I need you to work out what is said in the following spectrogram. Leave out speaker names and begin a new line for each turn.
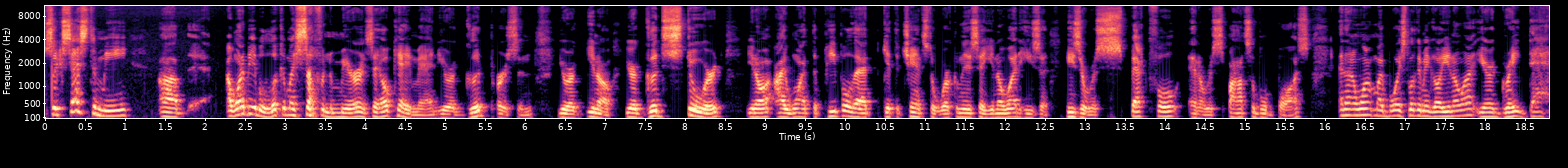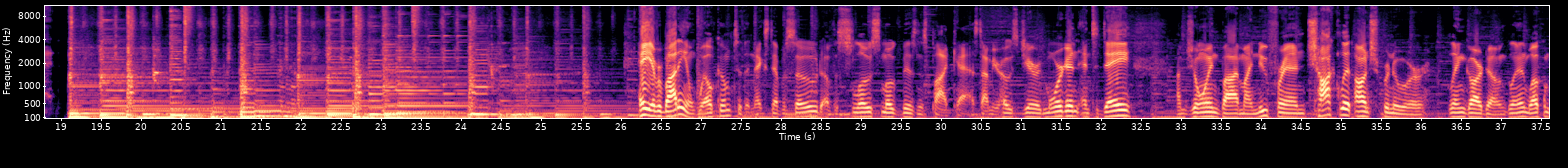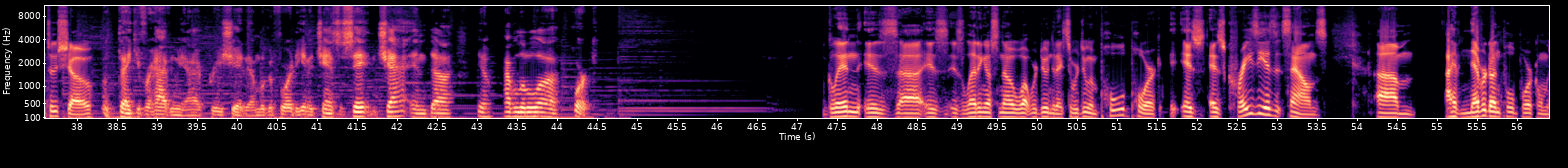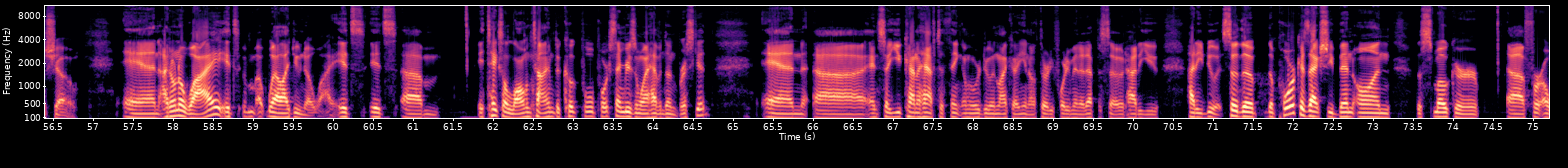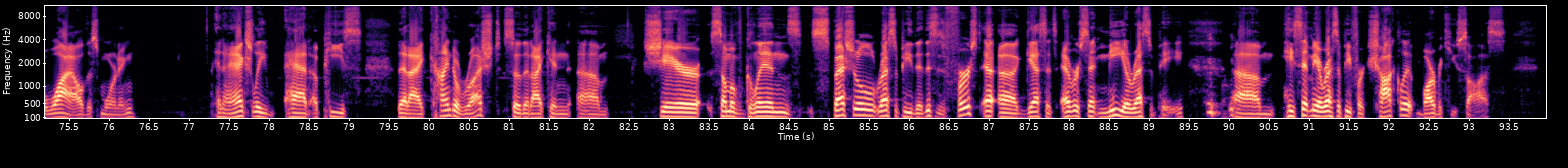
success to me, uh, I want to be able to look at myself in the mirror and say, okay, man, you're a good person. You're, a, you know, you're a good steward. You know, I want the people that get the chance to work with me to say, you know what, he's a he's a respectful and a responsible boss. And I want my boys to look at me and go, you know what, you're a great dad.
Hey, everybody, and welcome to the next episode of the Slow Smoked Business Podcast. I'm your host, Jarrod Morgan, and today I'm joined by my new friend, chocolate entrepreneur, Glenn Gardone. Glenn, welcome to the show.
Thank you for having me. I appreciate it. I'm looking forward to getting a chance to sit and chat and, uh, you know, have a little uh, pork.
Glenn is uh, is is letting us know what we're doing today. So we're doing pulled pork. As as crazy as it sounds, um, I have never done pulled pork on the show, and I don't know why. It's well, I do know why. It's it's um, it takes a long time to cook pulled pork. Same reason why I haven't done brisket. And uh, and so you kind of have to think. I mean, we're doing like a you know 30, 40 minute episode. How do you how do you do it? So the the pork has actually been on the smoker uh, for a while this morning, and I actually had a piece that I kind of rushed so that I can um, share some of Glenn's special recipe that this is first uh, uh guest that's ever sent me a recipe. um, he sent me a recipe for chocolate barbecue sauce.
